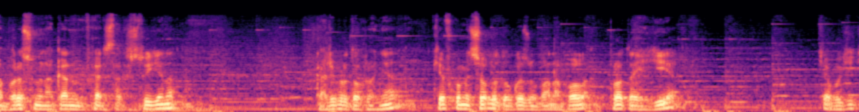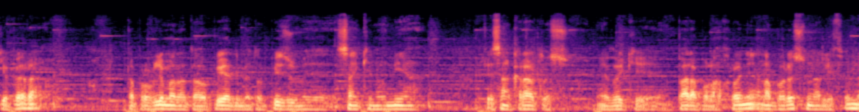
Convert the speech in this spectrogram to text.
να μπορέσουμε να κάνουμε ευχάριστα Χριστούγεννα, καλή πρωτοχρονιά και εύχομαι σε όλο τον κόσμο πάνω απ' όλα πρώτα υγεία και από εκεί και πέρα τα προβλήματα τα οποία αντιμετωπίζουμε σαν κοινωνία και σαν κράτος εδώ και πάρα πολλά χρόνια να μπορέσουν να λυθούν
